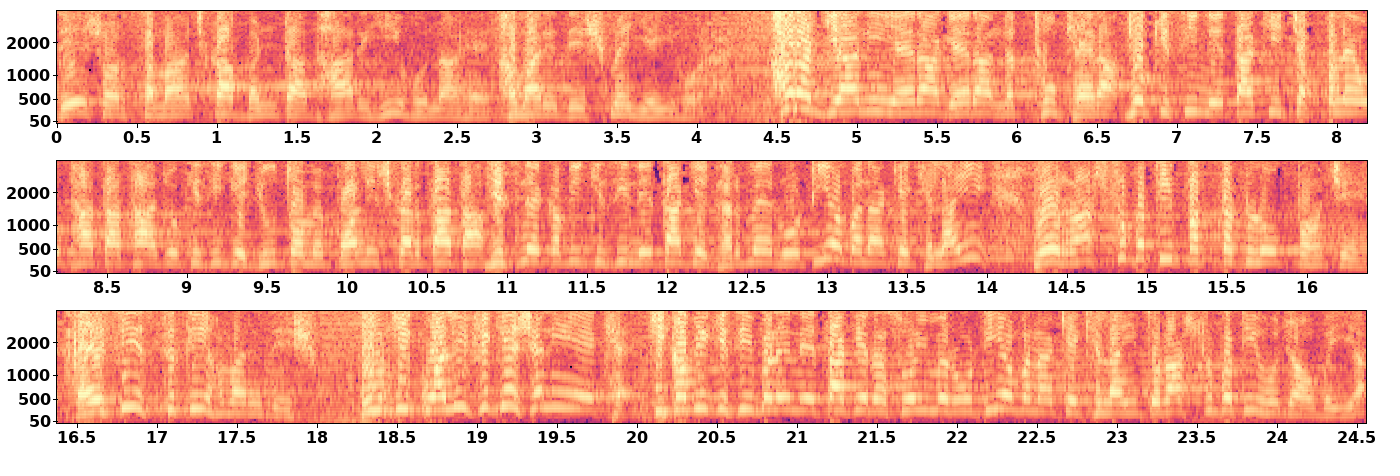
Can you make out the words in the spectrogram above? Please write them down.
देश और समाज का बंटाधार ही होना है। हमारे देश में यही हो रहा है। हर अज्ञानी ऐरा गहरा नत्थू खैरा, जो किसी नेता की चप्पलें उठाता था, जो किसी के जूतों में पॉलिश करता था, जिसने कभी किसी नेता के घर में रोटियाँ बना के खिलाई, वो राष्ट्रपति पद तक लोग पहुँचे। ऐसी स्थिति हमारे देश में। उनकी क्वालिफिकेशन ही एक है कि कभी किसी बड़े नेता के रसोई में रोटियाँ बना के खिलाई तो राष्ट्रपति हो जाओ भैया।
